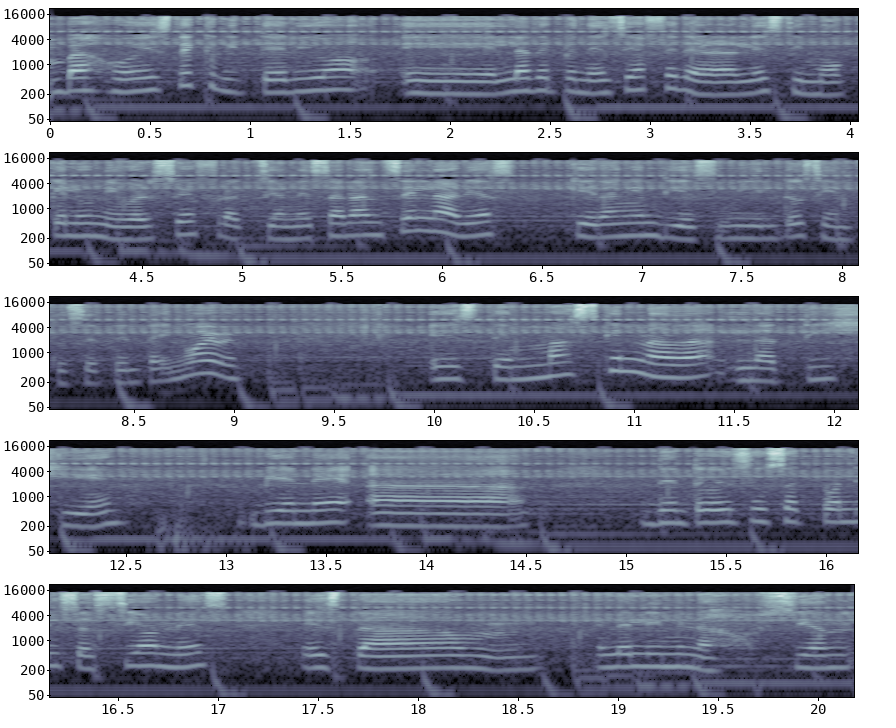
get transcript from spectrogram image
Bajo este criterio, eh, la dependencia federal estimó que el universo de fracciones arancelarias quedan en 10.279. Este, más que nada, la TIGE viene a, dentro de sus actualizaciones, está mm, en la eliminación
